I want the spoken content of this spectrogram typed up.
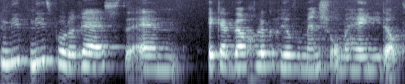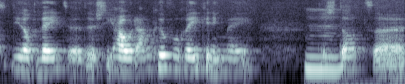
niet, niet voor de rest. En ik heb wel gelukkig heel veel mensen om me heen die dat, die dat weten. Dus die houden daar ook heel veel rekening mee. Dus Mm. dat, eh,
